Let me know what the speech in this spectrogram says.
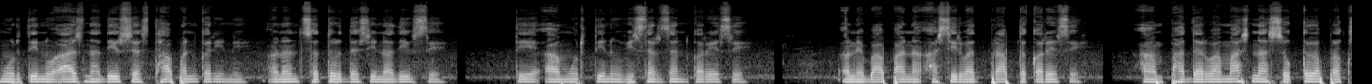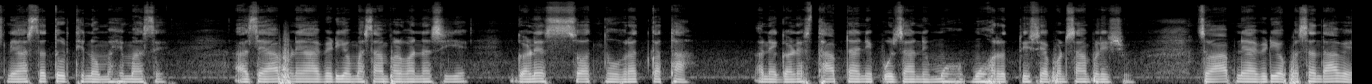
મૂર્તિનું આજના દિવસે સ્થાપન કરીને અનંત ચતુર્દશીના દિવસે તે આ મૂર્તિનું વિસર્જન કરે છે અને બાપાના આશીર્વાદ પ્રાપ્ત કરે છે. આમ ભાદરવા માસના શુક્લ પક્ષની આ ચતુર્થીનો મહિમા છે. આજે આપણે આ વિડીયોમાં સાંભળવાના છીએ ગણેશ ચોથનું વ્રત કથા અને ગણેશ સ્થાપનાની પૂજાની મુહૂર્ત વિશે પણ સાંભળીશું. જો આપને આ વીડિયો પસંદ આવે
